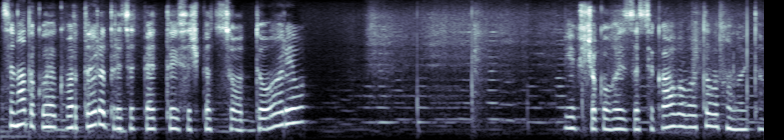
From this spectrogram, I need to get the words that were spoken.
Ціна такої квартири 35 тисяч 500 доларів. Якщо когось зацікавило, телефонуйте.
